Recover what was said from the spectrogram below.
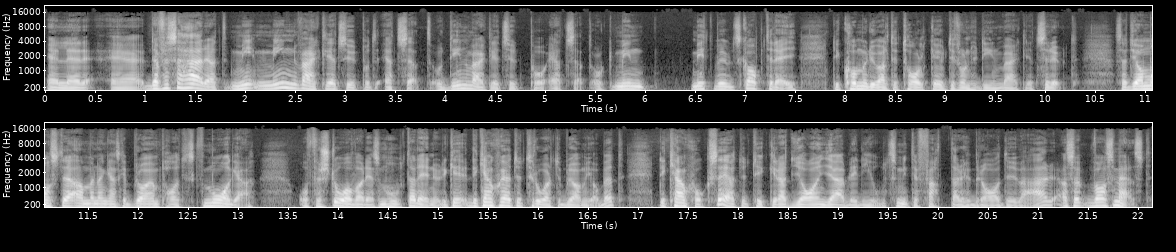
Eller, eh, därför så här är att min, min, verklighet ser ut på ett sätt och din verklighet ser ut på ett sätt. Och min, mitt budskap till dig, det kommer du alltid tolka utifrån hur din verklighet ser ut. Så att jag måste använda en ganska bra empatisk förmåga och förstå vad det är som hotar dig nu. Det, det kanske är att du tror att du blir av med jobbet. Det kanske också är att du tycker att jag är en jävla idiot som inte fattar hur bra du är. Alltså vad som helst.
